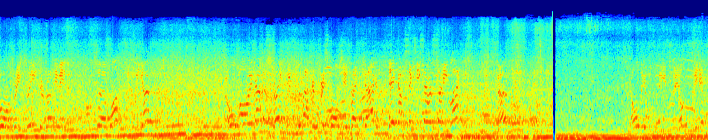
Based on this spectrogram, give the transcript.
red jag. Here we go. Straight into the back of Chris Walsh's break jack. Here comes 67 Sunny Black. No. Goldie on the lead field. The hits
